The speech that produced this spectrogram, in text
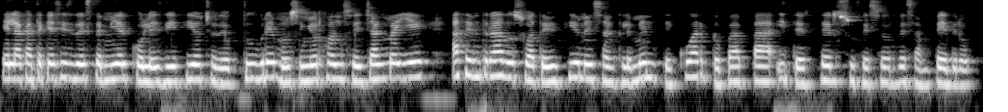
En la catequesis de este miércoles 18 de octubre, Monseñor Juan Jean Maye ha centrado su atención en San Clemente, cuarto papa y tercer sucesor de San Pedro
